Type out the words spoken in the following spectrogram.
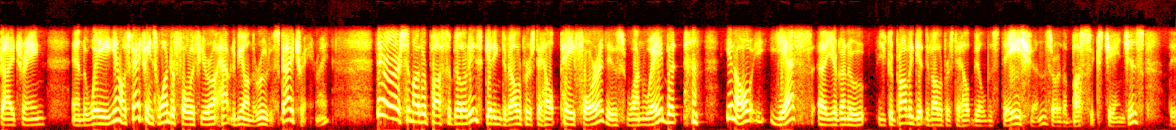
SkyTrain, and the way you know SkyTrain's wonderful if you happen to be on the route of SkyTrain, right? There are some other possibilities. Getting developers to help pay for it is one way, but you know, yes, uh, you're going to. You could probably get developers to help build the stations or the bus exchanges. They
